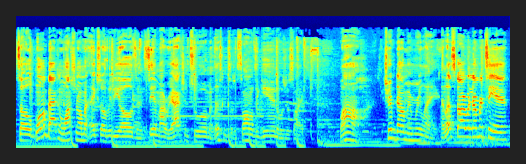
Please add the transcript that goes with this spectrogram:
So going back and watching all my EXO videos and seeing my reaction to them and listening to the songs again, it was just like, wow trip down memory lane. And let's start with number 10.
